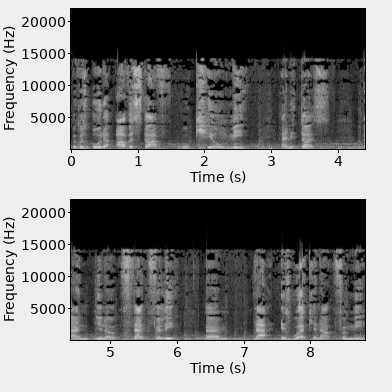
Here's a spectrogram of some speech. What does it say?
Because all the other stuff will kill me. And it does. And you know, thankfully, um, that is working out for me.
